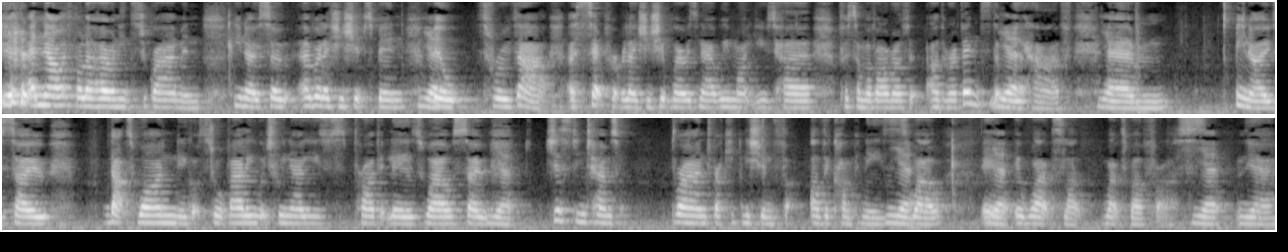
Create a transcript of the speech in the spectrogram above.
And now I follow her on Instagram, and you know, so a relationship's been built through that. A separate relationship, whereas now we might use her for some of our other, events that we have. Um, you know, so. That's one. You've got Stork Valley, which we now use privately as well. So yeah. just in terms of brand recognition for other companies Yeah. as well it, Yeah. it works like works well for us Yeah. yeah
